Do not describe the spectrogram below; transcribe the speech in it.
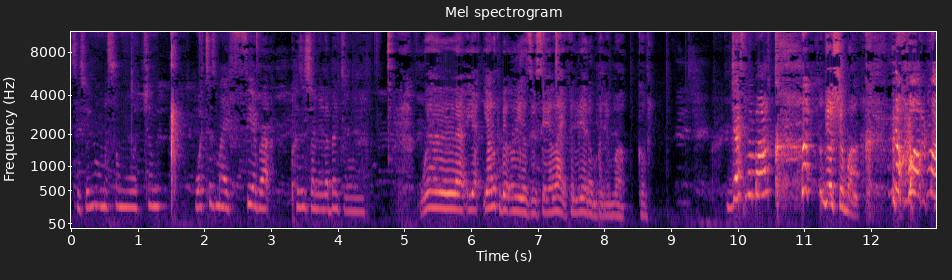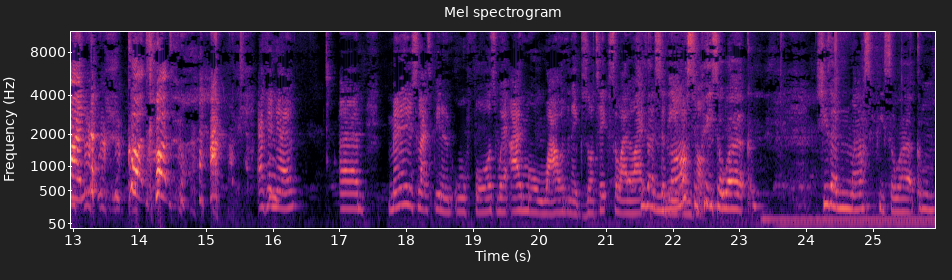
since you know my son watching, what is my favorite position in the bedroom? Well, uh, you, you look a bit lazy, so you like to lay down on your back. Just my back. Back. no, man. Cut, cut. Okay, no. Um, Many just likes being on all fours, where I'm more wild and exotic, so I like She's to a be on nasty piece of work. She's a nasty piece of work. Mm.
